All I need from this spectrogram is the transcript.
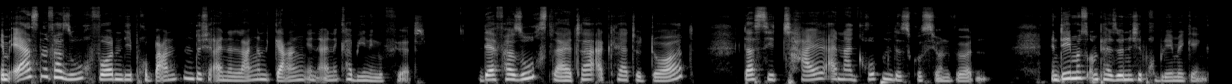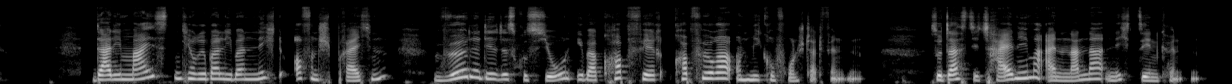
im ersten Versuch wurden die Probanden durch einen langen Gang in eine Kabine geführt. Der Versuchsleiter erklärte dort, dass sie Teil einer Gruppendiskussion würden, in dem es um persönliche Probleme ging. Da die meisten hierüber lieber nicht offen sprechen, würde die Diskussion über Kopfhörer und Mikrofon stattfinden, sodass die Teilnehmer einander nicht sehen könnten.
